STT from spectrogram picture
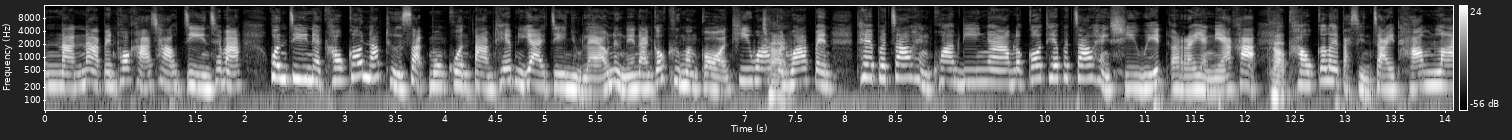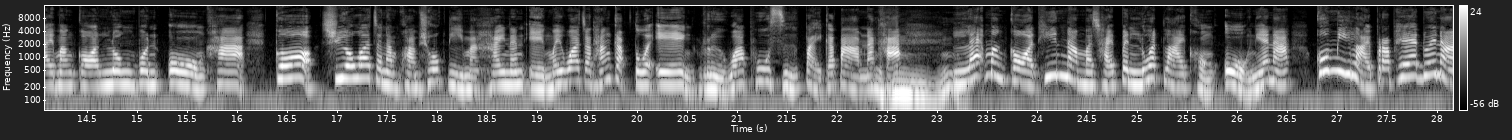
นนั้นน่ะเป็นพ่อค้าชาวจีนใช่ไหมคนจีนเนี่ยเขาก็นับถือสัตว์มงคลตามเทพนิยายจีนอยู่แล้ว หนึ่งในนั้นก็คือมังกรที่ว่าใช่กันว่าเป็นเทพเจ้าแห่งความดีงาม แล้วก็เทพเจ้าแห่งชีวิตอะไรอย่างเนี้ยค่ะครับเขาก็เลยตัดสินใจทำลายมังกรลงบนโอ่งค่ะ ก็เชื่อว่าจะนำความโชคดีมาให้นั่นเองไม่ว่าจะทั้งกับตัวเอง หรือว่าผู้ซื้อไปก็ตามนะคะอืมและมังกรที่นำมาใช้เป็นลวดลายของโอ่งเนี่ยนะ ก็มีหลายประเภทด้วยนะ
